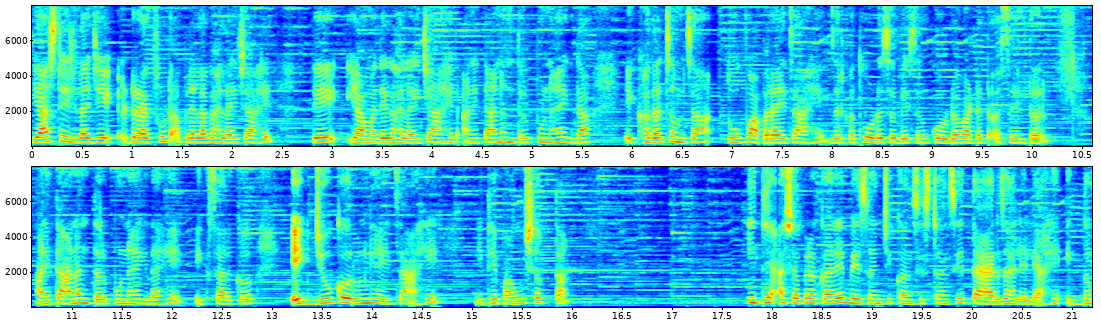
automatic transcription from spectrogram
या स्टेजला जे ड्रायफ्रूट आपल्याला घालायचे आहेत ते यामध्ये घालायचे आहेत आणि त्यानंतर पुन्हा एकदा एखादा चमचा तूप वापरायचा आहे. जर का थोडंसं बेसन कोरडं वाटत असेल तर. आणि त्यानंतर पुन्हा एकदा हे एकसारखं एकजीव करून घ्यायचं आहे. इथे पाहू शकता. इथे अशा प्रकारे बेसनची कन्सिस्टन्सी तयार झालेली आहे. एकदम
